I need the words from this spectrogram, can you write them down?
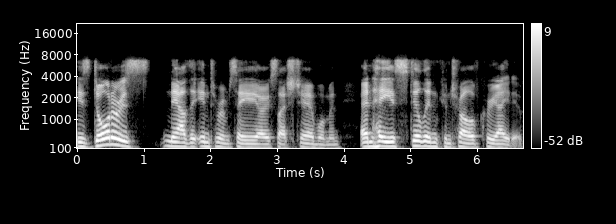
his daughter is now the interim CEO slash chairwoman, and he is still in control of creative.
